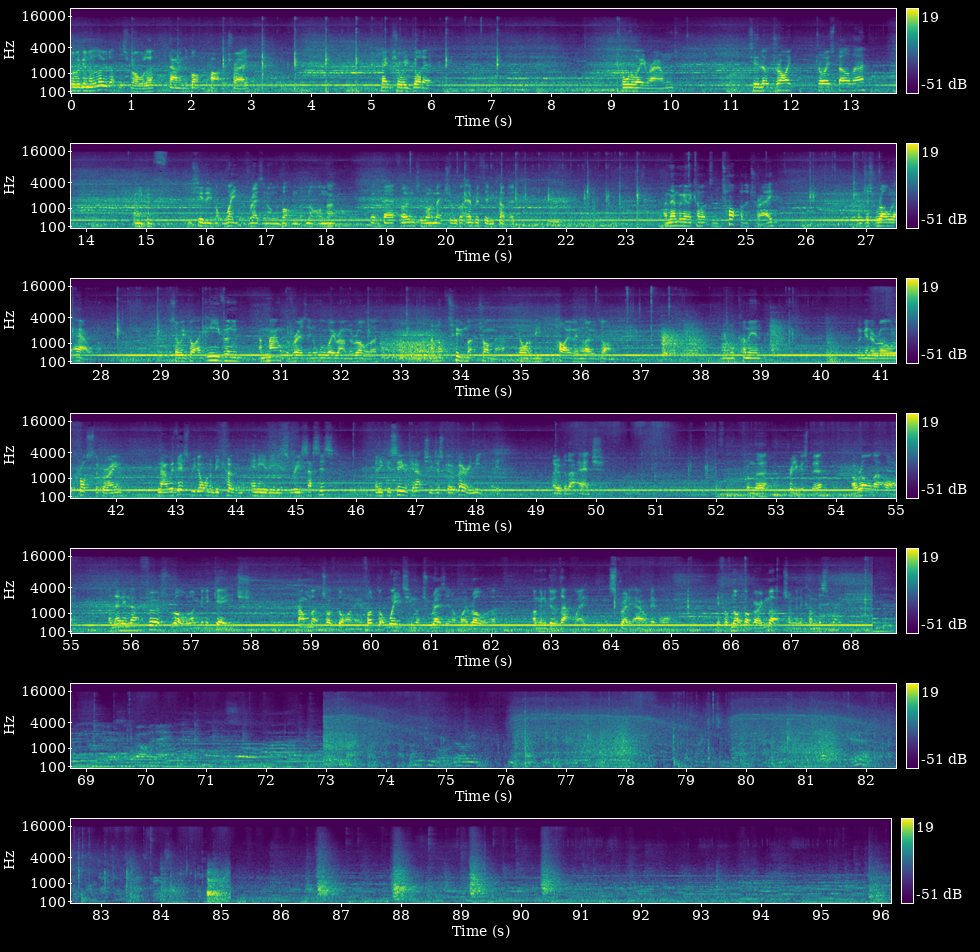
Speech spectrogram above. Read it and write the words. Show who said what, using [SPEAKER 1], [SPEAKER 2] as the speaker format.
[SPEAKER 1] So we're going to load up this roller down in the bottom part of the tray. Make sure we've got it all the way around. See the little dry dry spell there? And you can you see that you've got weight of resin on the bottom but not on that bit bare foam, so we want to make sure we've got everything covered. And then we're going to come up to the top of the tray and just roll it out. So we've got an even amount of resin all the way around the roller and not too much on there. You don't want to be piling loads on. Then we'll come in, we're going to roll across the grain. Now with this we don't want to be coating any of these recesses and you can see we can actually just go very neatly over that edge from the previous bit. I'll roll that on and then in that first roll I'm going to gauge how much I've got on it. If I've got way too much resin on my roller I'm going to go that way and spread it out a bit more. If I've not got very much I'm going to come this way.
